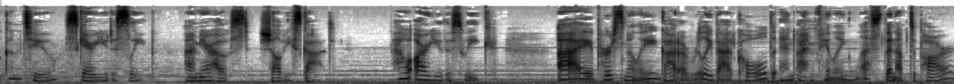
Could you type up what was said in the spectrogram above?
welcome to Scare You to Sleep. I'm your host, Shelby Scott. How are you this week? I personally got a really bad cold and I'm feeling less than up to par.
